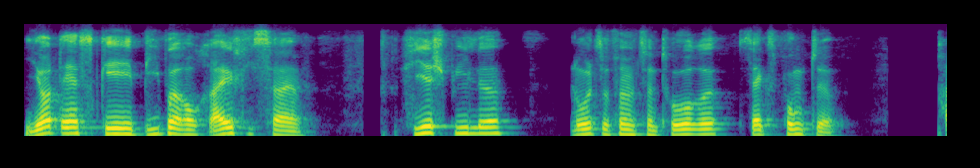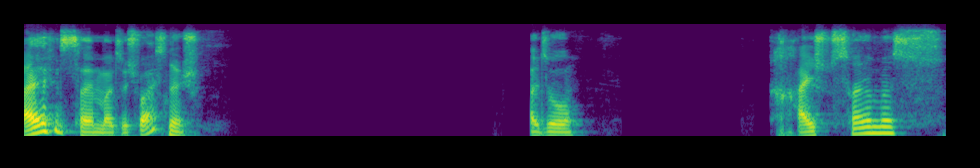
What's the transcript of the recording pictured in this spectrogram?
JSG Biberau Reichelsheim. Vier Spiele, 0 zu 15 Tore, 6 Punkte. Reichelsheim, also ich weiß nicht. Also, Reichelsheim ist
